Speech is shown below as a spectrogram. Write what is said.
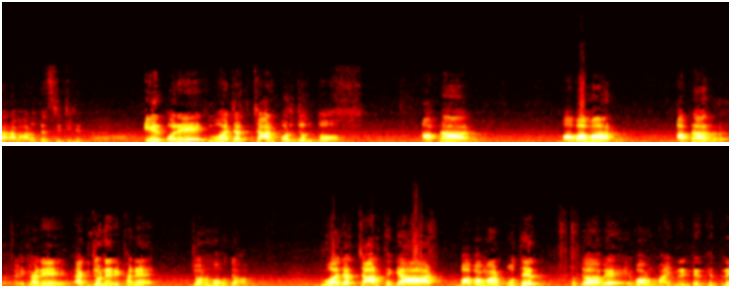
তারা ভারতের সিটিজেন এরপরে দু পর্যন্ত আপনার বাবা মার আপনার এখানে একজনের এখানে জন্ম হতে হবে। দু থেকে আট বাবা মার বোথের হতে হবে এবং মাইগ্রেন্টের ক্ষেত্রে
